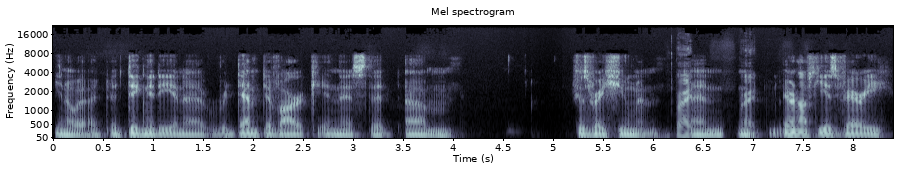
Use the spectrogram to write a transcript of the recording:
you know, a, a dignity and a redemptive arc in this that um, feels very human. Right, And right. Aronofsky is very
